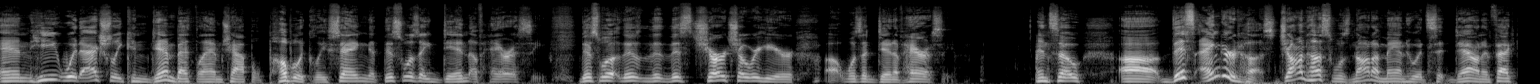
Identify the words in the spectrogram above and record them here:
And he would actually condemn Bethlehem Chapel publicly, saying that this was a den of heresy. This was this, this church over here uh, was a den of heresy. And so uh, this angered Huss. John Huss was not a man who would sit down. In fact,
